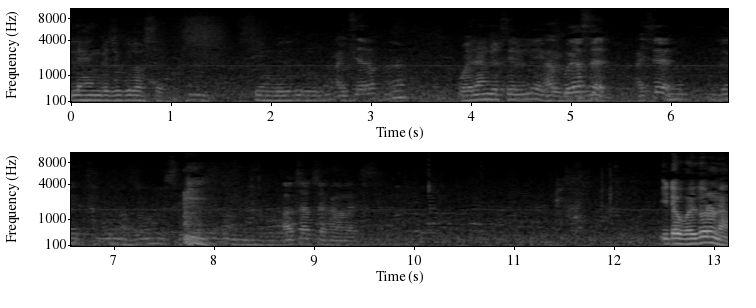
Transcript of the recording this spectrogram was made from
লেহেঙ্গা যেগুলো আছে আইছে ওই লেহেঙ্গা হ্যাঁ আছে? আচ্ছা আচ্ছা হ্যাঁ এটা ভয় করো না।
